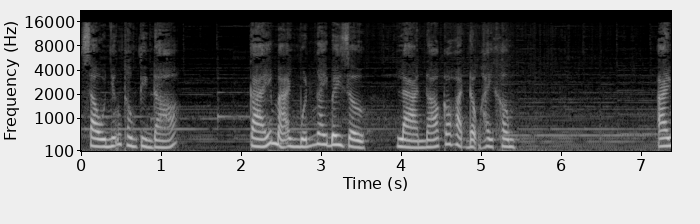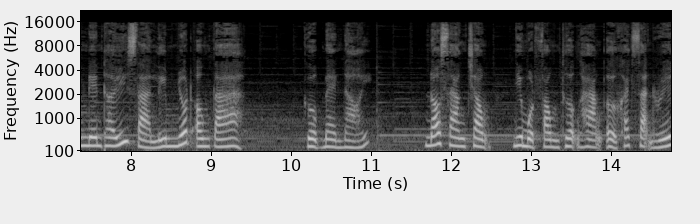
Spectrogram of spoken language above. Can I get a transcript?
sau những thông tin đó. Cái mà anh muốn ngay bây giờ là nó có hoạt động hay không. Anh nên thấy xà lim nhốt ông ta. Goldman nói. Nó sang trọng như một phòng thượng hạng ở khách sạn Ritz.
